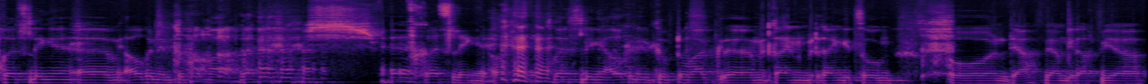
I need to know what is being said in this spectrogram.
Sprösslinge ähm, auch in den Kryptomarkt. Frösslinge. Okay. Frösslinge auch in den Kryptomarkt äh, mit, rein, mit reingezogen. Und ja, wir haben gedacht, wir,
